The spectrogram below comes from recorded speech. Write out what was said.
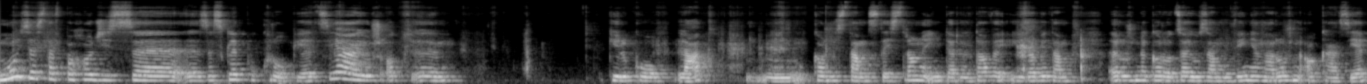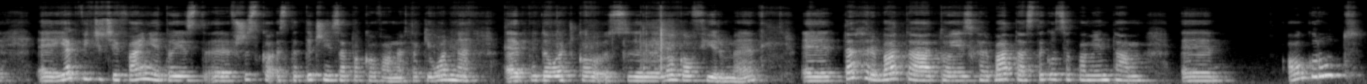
Mój zestaw pochodzi z, ze sklepu Krupiec. Ja już od kilku lat mm, korzystam z tej strony internetowej i robię tam różnego rodzaju zamówienia na różne okazje. E, Jak widzicie, fajnie to jest e, wszystko estetycznie zapakowane w takie ładne e, pudełeczko z logo firmy. Ta herbata to jest herbata, z tego co pamiętam, ogród.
